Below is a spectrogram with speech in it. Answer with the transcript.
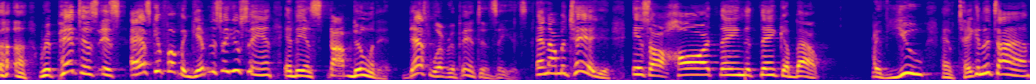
Uh-uh. Repentance is asking for forgiveness of your sin and then stop doing it. That's what repentance is. And I'm going to tell you, it's a hard thing to think about. If you have taken the time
